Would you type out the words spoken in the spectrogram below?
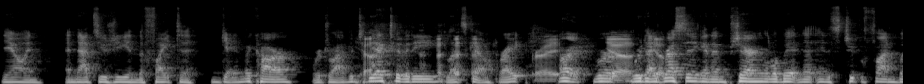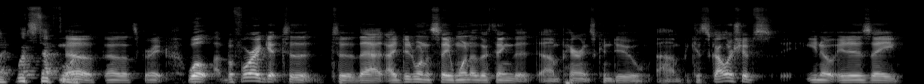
You know, and and that's usually in the fight to get in the car. We're driving to the activity. Let's go. Right. right. All right. We're Yeah, we're digressing, and I'm sharing a little bit, and, and it's super fun. But what's step four? No, no, that's great. Well, before I get to to that, I did want to say one other thing that um, parents can do um, because scholarships, you know, it is a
